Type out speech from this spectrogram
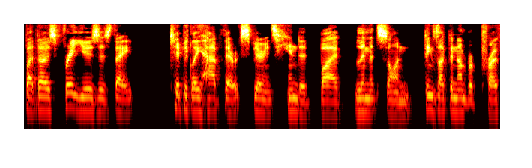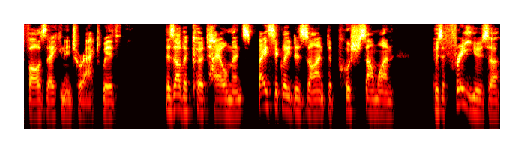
But those free users, they typically have their experience hindered by limits on things like the number of profiles they can interact with. There's other curtailments basically designed to push someone who's a free user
